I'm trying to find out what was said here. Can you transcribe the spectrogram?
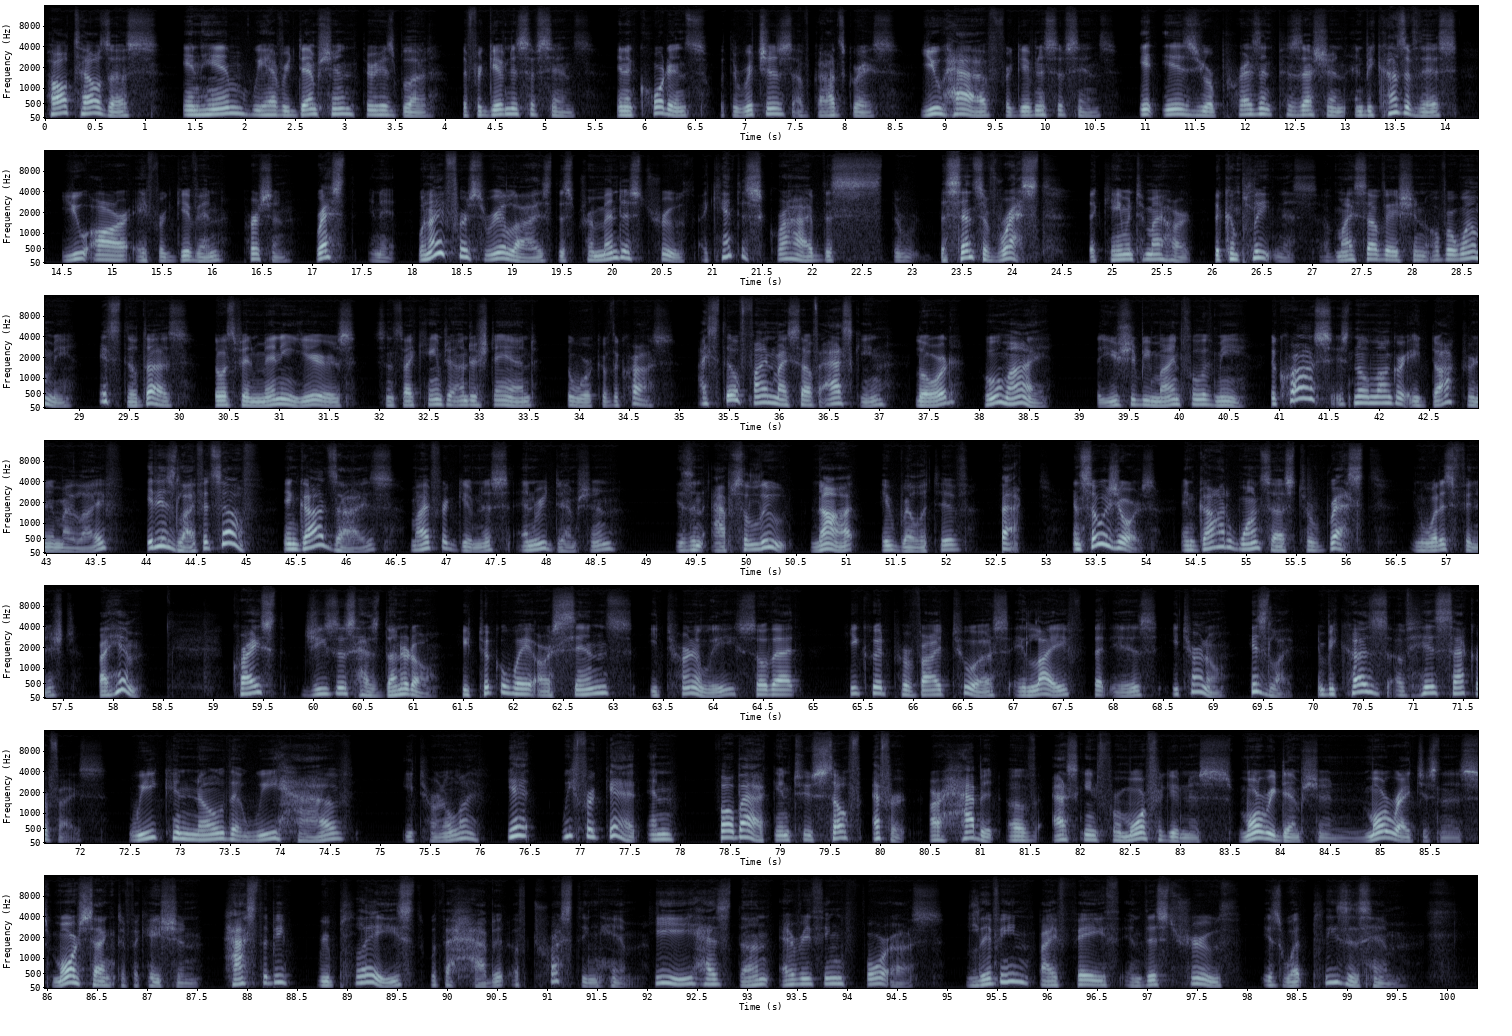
Paul tells us, In him we have redemption through his blood, the forgiveness of sins, in accordance with the riches of God's grace. You have forgiveness of sins. It is your present possession, and because of this, you are a forgiven person. Rest in it. When I first realized this tremendous truth, I can't describe this, the, the sense of rest that came into my heart. The completeness of my salvation overwhelmed me. It still does, though it's been many years since I came to understand the work of the cross. I still find myself asking, Lord, who am I that you should be mindful of me? The cross is no longer a doctrine in my life, it is life itself. In God's eyes, my forgiveness and redemption is an absolute, not a relative fact. And so is yours. And God wants us to rest in what is finished by Him. Christ Jesus has done it all. He took away our sins eternally so that He could provide to us a life that is eternal, His life. And because of His sacrifice, we can know that we have eternal life. Yet we forget and fall back into self effort, our habit of asking for more forgiveness, more redemption, more righteousness, more sanctification has to be replaced with the habit of trusting Him. He has done everything for us. Living by faith in this truth is what pleases Him.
